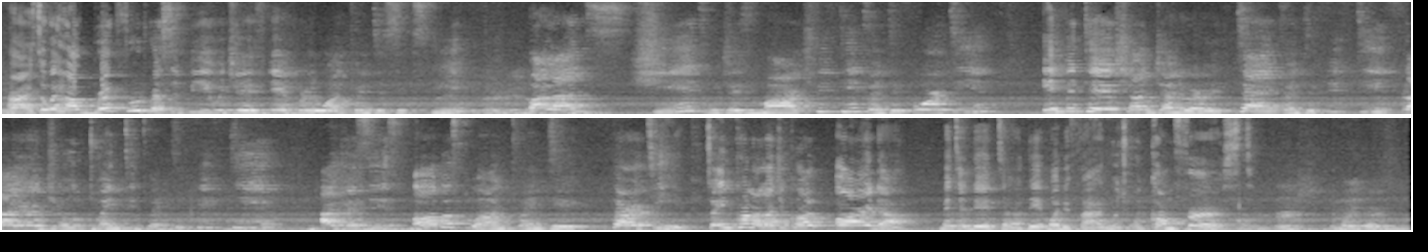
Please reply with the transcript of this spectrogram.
All right so we have breadfruit recipe which is april 1 2016 balance sheet which is march 15 2014 invitation january 10 2015 flyer june 20 2015 addresses august 1 2013 so in chronological order metadata date modified which would come first? First, 2013.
